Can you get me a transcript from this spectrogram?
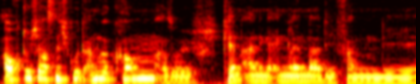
auch durchaus nicht gut angekommen. Also ich kenne einige Engländer, die fanden die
